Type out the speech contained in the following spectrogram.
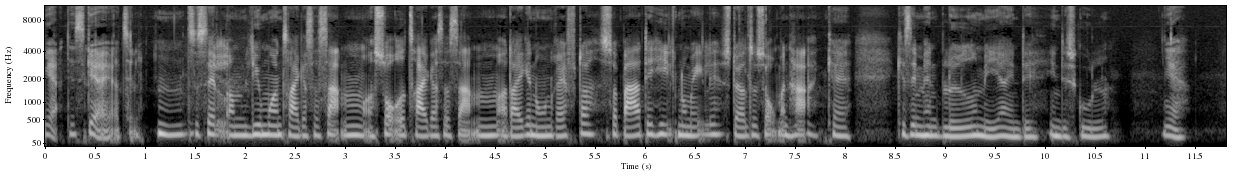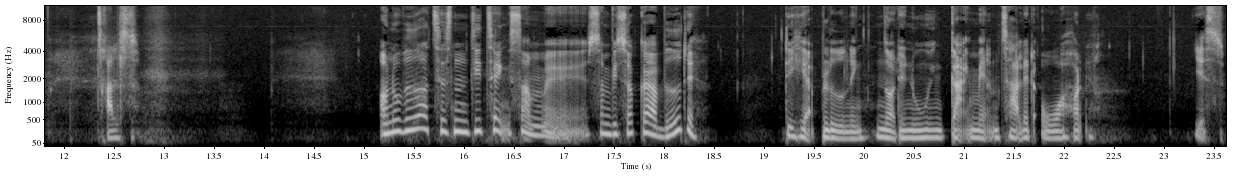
Ja, det sker jeg til. Mm, så selvom livmoderen trækker sig sammen, og såret trækker sig sammen, og der ikke er nogen rifter, så bare det helt normale størrelsesår, man har, kan, kan simpelthen bløde mere, end det, end det skulle. Ja. Træls. Og nu videre til sådan de ting, som, øh, som vi så gør ved det. Det her blødning, når det nu en gang imellem tager lidt overhånd. Yes.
